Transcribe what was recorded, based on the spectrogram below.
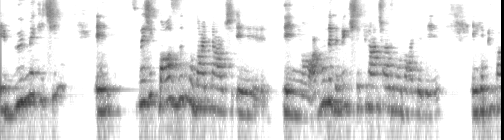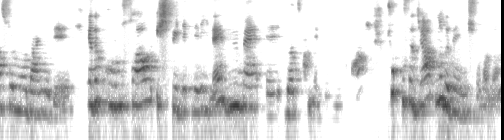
e, büyümek için e, stratejik bazı modeller e, deniyorlar. Bu ne demek? İşte franchise modelleri, e, replikasyon modelleri ya da kurumsal işbirlikleriyle büyüme e, yöntemleri deniyorlar. Çok kısaca bunu da değinmiş olalım.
